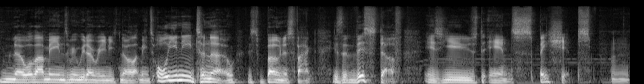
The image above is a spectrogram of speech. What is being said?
know what that means. I mean, we don't really need to know what that means. All you need to know, this bonus fact, is that this stuff is used in spaceships mm,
